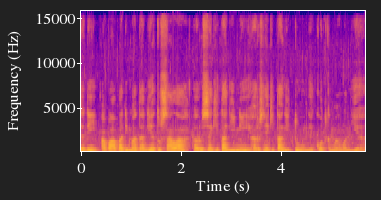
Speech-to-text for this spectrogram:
Jadi apa-apa di mata dia tuh salah. Harusnya kita gini, harusnya kita gitu, ngikut kemauan dia.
